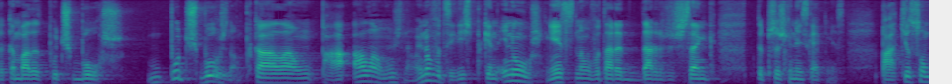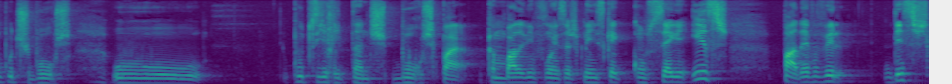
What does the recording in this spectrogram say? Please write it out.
a cambada de putos burros putos burros não, porque há lá, um, pá, há lá uns não. Eu não vou dizer isto porque eu não os conheço, não vou estar a dar sangue de pessoas que eu nem sequer conheço. Pá, aqueles são putos burros, o... putos irritantes, burros, pá, cambada de influencers que nem sequer conseguem. Esses, pá, deve haver, desses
